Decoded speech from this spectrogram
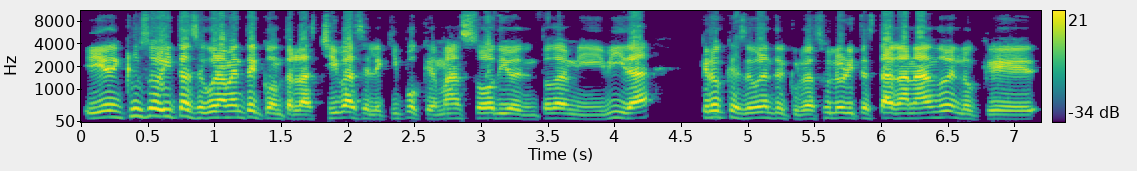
Y incluso ahorita seguramente contra las Chivas, el equipo que más odio en toda mi vida, creo que seguramente el Cruz Azul ahorita está ganando en lo que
